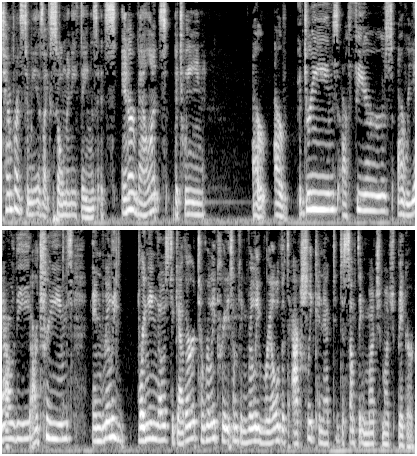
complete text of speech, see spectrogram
temperance to me is like so many things. It's inner balance between our our dreams, our fears, our reality, our dreams, and really bringing those together to really create something really real that's actually connected to something much, much bigger.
